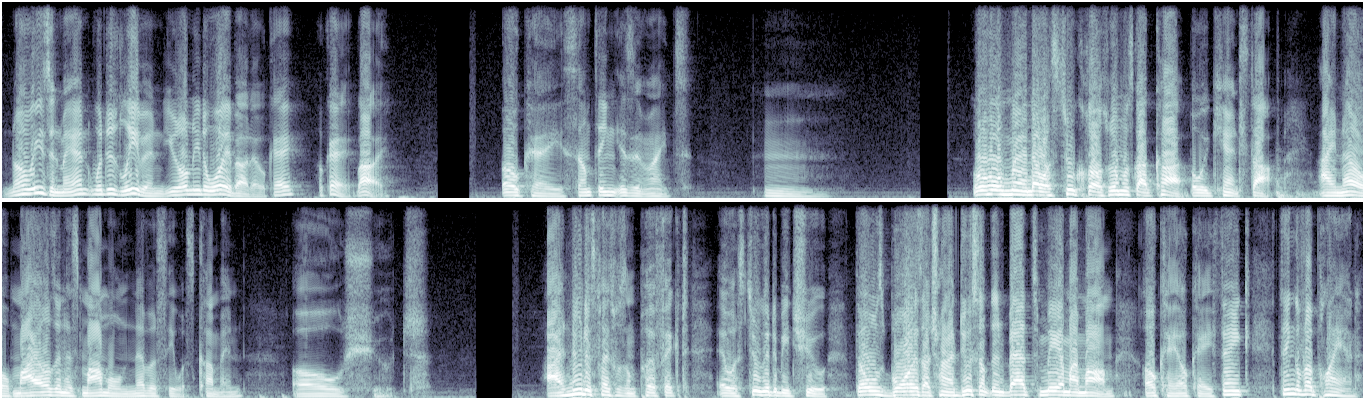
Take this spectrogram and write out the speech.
no reason, man. We're just leaving. You don't need to worry about it, okay? Okay, bye. Okay, something isn't right. Hmm. Oh man, that was too close. We almost got caught, but we can't stop. I know, Miles and his mom will never see what's coming. Oh shoot. I knew this place wasn't perfect. It was too good to be true. Those boys are trying to do something bad to me and my mom. Okay, okay, think think of a plan.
